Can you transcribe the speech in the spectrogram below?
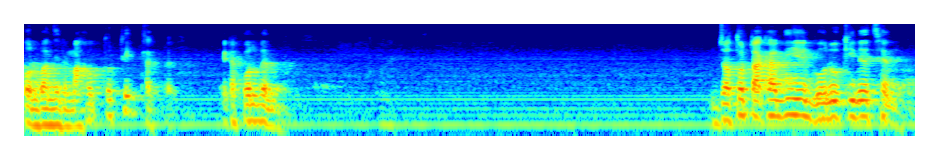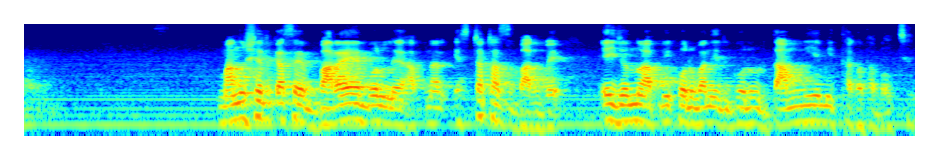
কোরবানির মাহাত্ম ঠিক থাকবে না, এটা করবেন না। যত টাকা দিয়ে গরু কিনেছেন, মানুষের কাছে বাড়ায় বললে আপনার স্ট্যাটাস বাড়বে, এই জন্য আপনি কোরবানির গরুর দাম নিয়ে মিথ্যা কথা বলছেন।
